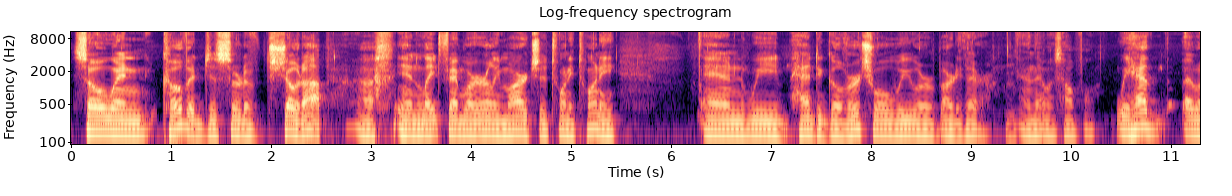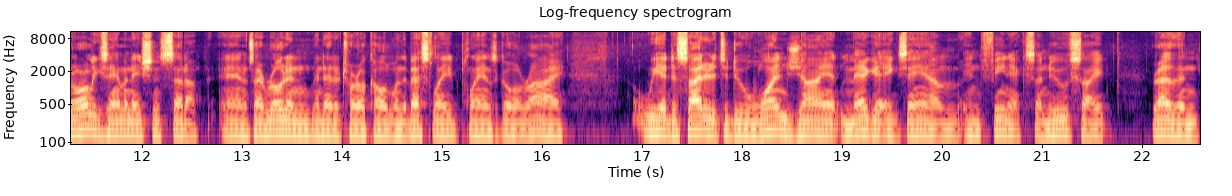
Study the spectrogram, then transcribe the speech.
So when COVID just sort of showed up uh, in late February, early March of 2020, and we had to go virtual, we were already there, mm-hmm. and that was helpful. We had an oral examination set up, and as I wrote in an editorial called When the Best Laid Plans Go Awry, we had decided to do one giant mega exam in Phoenix, a new site, rather than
